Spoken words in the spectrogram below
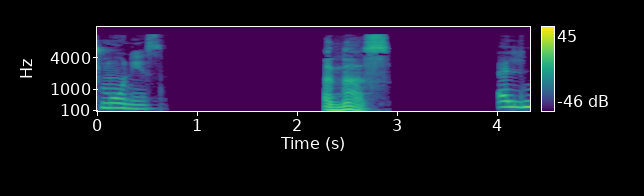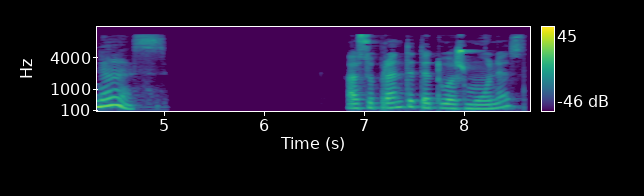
Žmonės الناس الناس. Ar suprantate tuos žmonės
